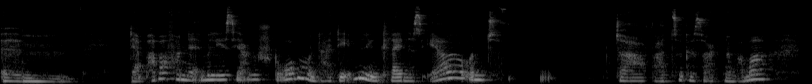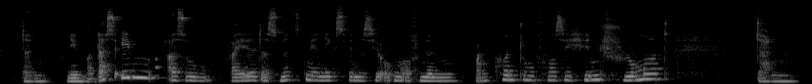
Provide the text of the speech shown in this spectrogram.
Ähm, der Papa von der Emily ist ja gestorben und da hat die Emily ein kleines Erbe und da hat sie gesagt, na Mama, dann nehmen wir das eben, also weil das nützt mir nichts, wenn es hier irgendwo auf einem Bankkonto vor sich hin schlummert, dann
